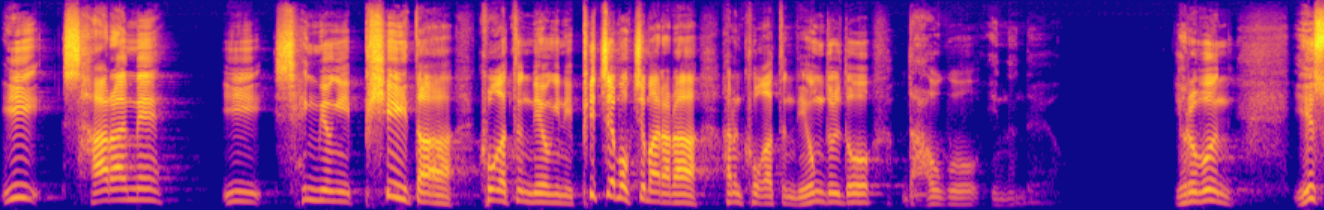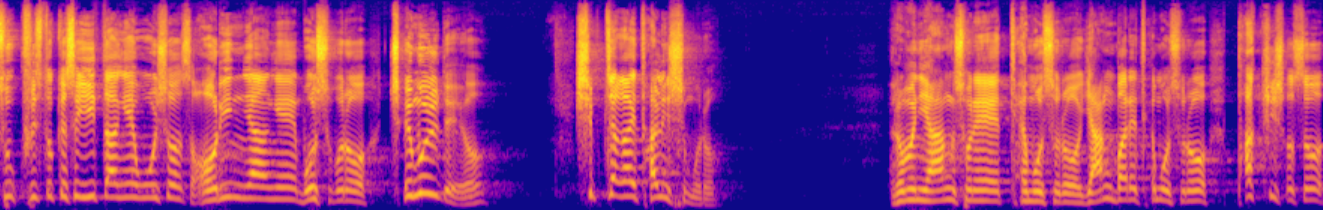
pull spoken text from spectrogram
이 사람의 이 생명이 피에 있다. 그와 같은 내용이니 피째 먹지 말아라 하는 그와 같은 내용들도 나오고 있는데요. 여러분, 예수 그리스도께서 이 땅에 오셔서 어린 양의 모습으로 제물되어 십자가에 달리심으로 여러분 양손의 대못으로 양발의 대못으로 박히셔서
